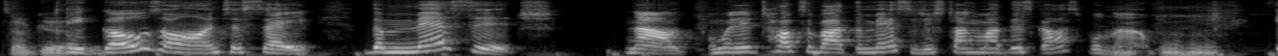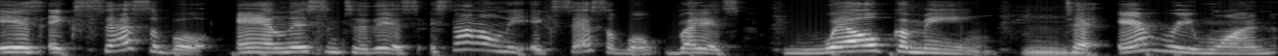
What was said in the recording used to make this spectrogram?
so good. it goes on to say the message now when it talks about the message it's talking about this gospel now Mhm. Is accessible and listen to this it's not only accessible but it's welcoming Mm. to everyone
